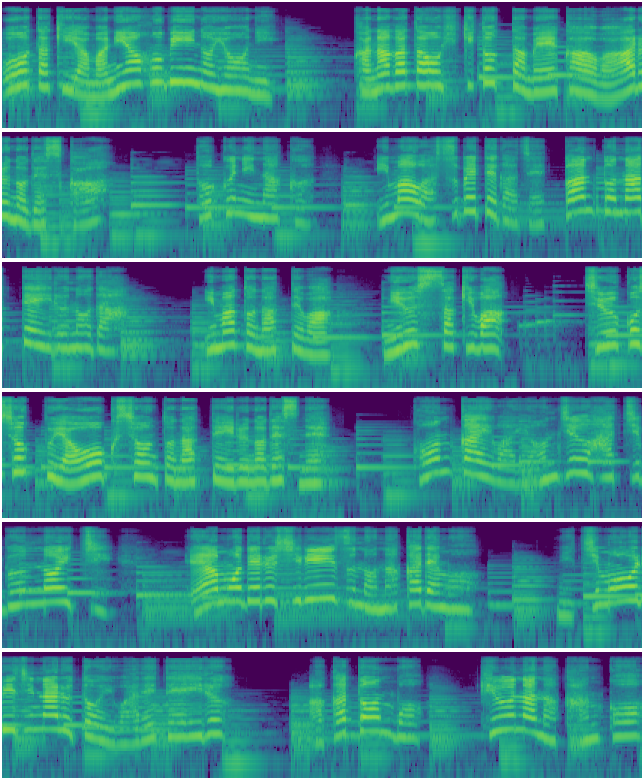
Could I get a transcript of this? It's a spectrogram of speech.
大滝やマニアホビーのように金型を引き取ったメーカーはあるのですか？特になく今は全てが絶版となっているのだ。今となっては入手先は中古ショップやオークションとなっているのですね。今回は48分の1エアモデルシリーズの中でも日もオリジナルと言われている。赤とんぼ97観光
